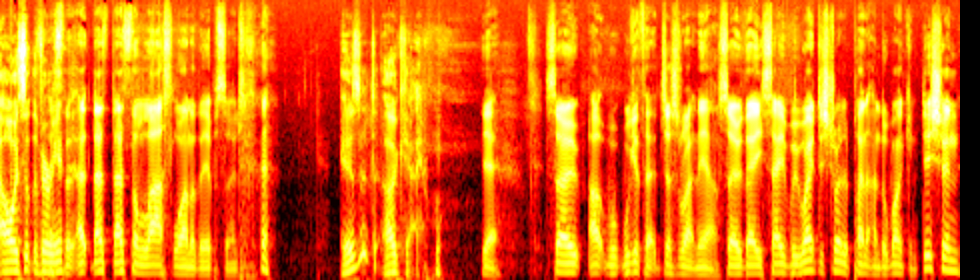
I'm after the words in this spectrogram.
Oh, is it the very That's end? the, that's, that's the last line of the episode. Is it okay? yeah. So uh, we'll get to that just right now. So they say we won't destroy the planet under one condition.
